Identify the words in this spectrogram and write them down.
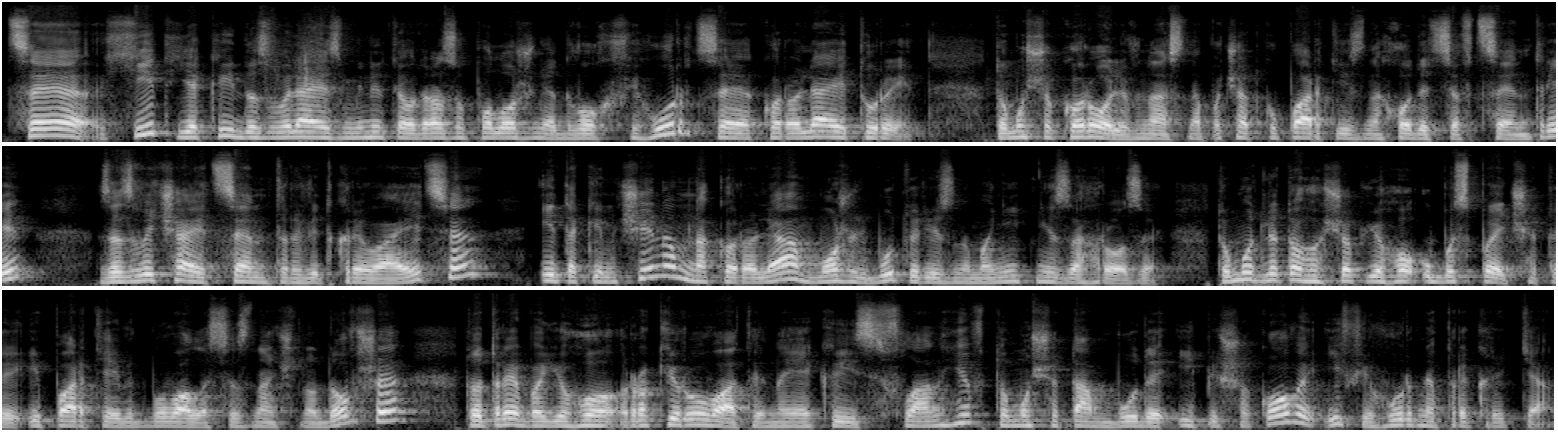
Це хід, який дозволяє змінити одразу положення двох фігур: це короля і тури. Тому що король в нас на початку партії знаходиться в центрі. Зазвичай центр відкривається. І таким чином на короля можуть бути різноманітні загрози. Тому для того, щоб його убезпечити і партія відбувалася значно довше, то треба його рокірувати на якийсь з флангів, тому що там буде і пішакове, і фігурне прикриття.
